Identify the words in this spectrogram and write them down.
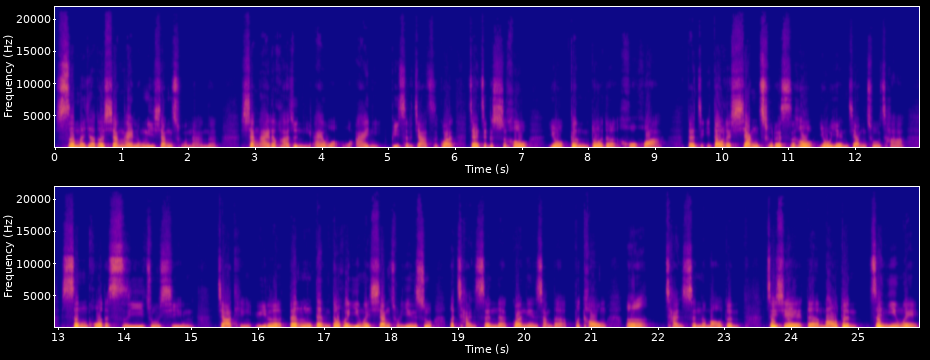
什么叫做相爱容易相处难呢？相爱的话是你爱我，我爱你，彼此的价值观在这个时候有更多的火花。但是一到了相处的时候，油盐酱醋茶，生活的食衣住行、家庭娱乐等等，都会因为相处的因素而产生了观念上的不同，而产生了矛盾。这些的矛盾。正因为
